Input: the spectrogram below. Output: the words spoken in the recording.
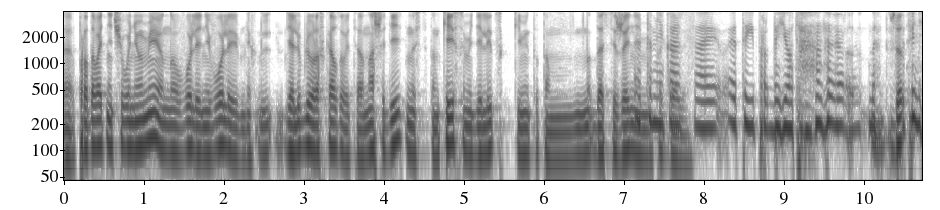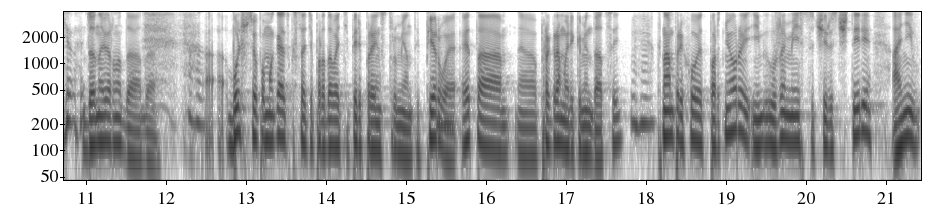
Э, продавать ничего не умею, но волей-неволей я люблю рассказывать о нашей деятельности, там, кейсами делиться какими-то там достижениями. Это, мне кажется, это и продает, наверное, да, да, что ты делаешь. Да, наверное, да, да. Ага. А, больше всего помогают, кстати, продавать теперь про инструменты. Первое это э, программа рекомендаций. Mm-hmm. К нам приходят партнеры, и уже месяца через четыре они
